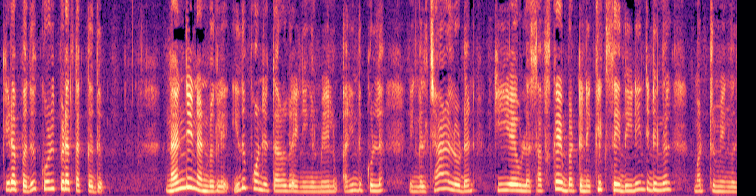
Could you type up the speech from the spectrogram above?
கிடப்பது குறிப்பிடத்தக்கது. நன்றி நண்பர்களே இது போன்ற தகவல்களை நீங்கள் மேலும் அறிந்து கொள்ள எங்கள் சேனலுடன் கீழே உள்ள சப்ஸ்கிரைப் பட்டனை கிளிக் செய்து இணைந்திடுங்கள். மற்றும் எங்கள்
